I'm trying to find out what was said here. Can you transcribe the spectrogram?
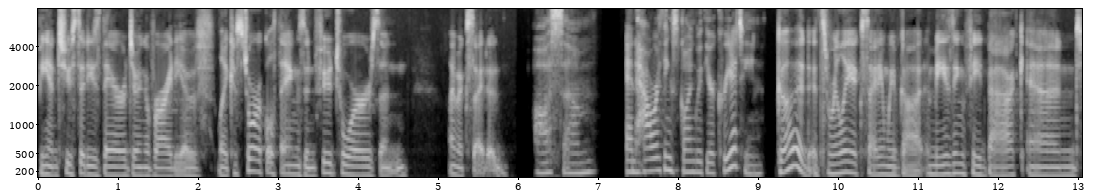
be in two cities there doing a variety of like historical things and food tours. And I'm excited. Awesome. And how are things going with your creatine? Good. It's really exciting. We've got amazing feedback and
